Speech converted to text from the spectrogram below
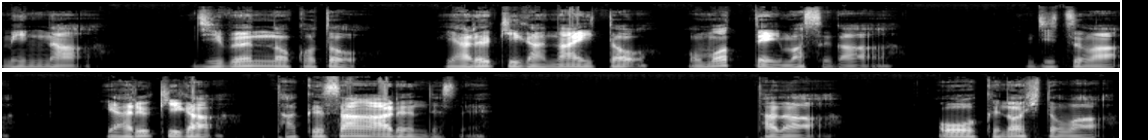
みんな自分のことをやる気がないと思っていますが、実はやる気がたくさんあるんですね。ただ、多くの人は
